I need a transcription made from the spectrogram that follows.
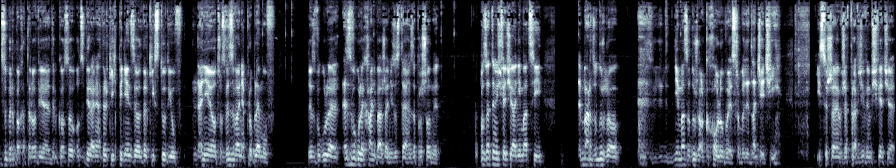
superbohaterowie tylko są od zbierania wielkich pieniędzy od wielkich studiów, a nie od rozwiązywania problemów. To jest w ogóle, jest w ogóle hańba, że nie zostałem zaproszony. Poza tym w świecie animacji bardzo dużo, nie ma za dużo alkoholu, bo jest robiony dla dzieci. I słyszałem, że w prawdziwym świecie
